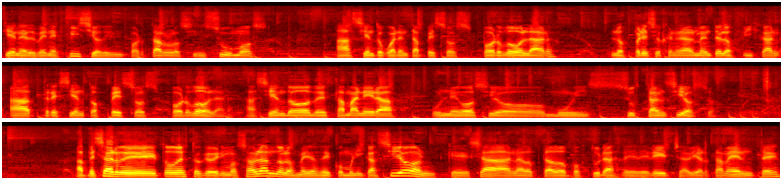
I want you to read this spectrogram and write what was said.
tiene el beneficio de importar los insumos a 140 pesos por dólar, los precios generalmente los fijan a 300 pesos por dólar, haciendo de esta manera un negocio muy sustancioso. A pesar de todo esto que venimos hablando, los medios de comunicación, que ya han adoptado posturas de derecha abiertamente,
